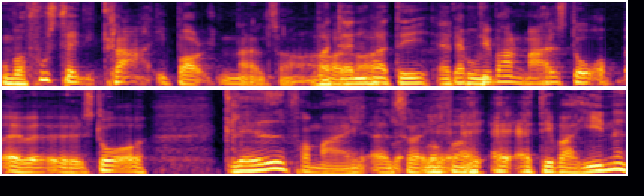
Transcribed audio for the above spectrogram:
Hun var fuldstændig klar i bolden, altså. Hvordan og, og, var det, at ja, hun- Det var en meget stor, øh, øh, stor glæde for mig, altså, Hvorfor? at, at, at det var hende,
